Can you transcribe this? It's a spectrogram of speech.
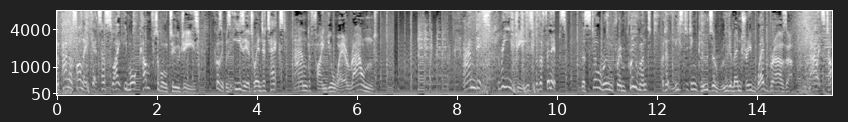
The Panasonic gets a slightly more comfortable 2Gs because it was easier to enter text and find your way around. And it's 3Gs for the Philips. There's still room for improvement, but at least it includes a rudimentary web browser. Now it's time.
